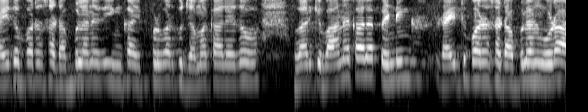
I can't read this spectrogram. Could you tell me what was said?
రైతు భరోసా డబ్బులు అనేది ఇంకా ఇప్పటి వరకు జమ కాలేదో వారికి వానకాల పెండింగ్ రైతు భరోసా డబ్బులను కూడా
